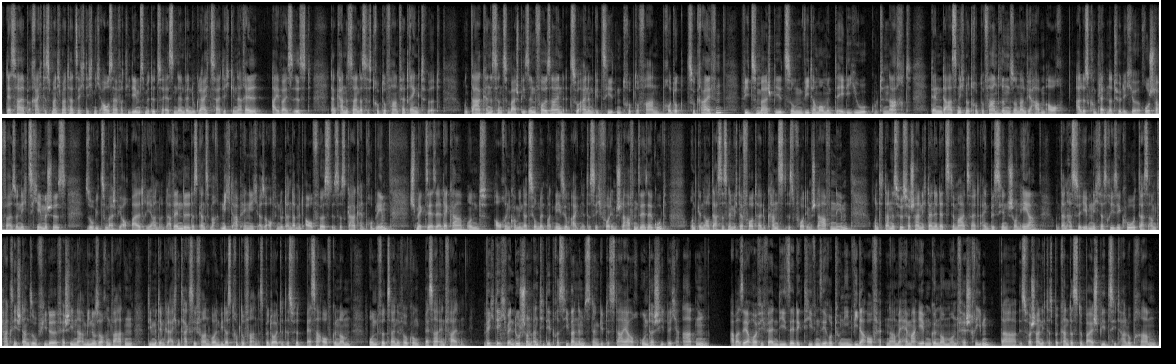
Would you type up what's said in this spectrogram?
Deshalb reicht es manchmal tatsächlich nicht aus, einfach die Lebensmittel zu essen, denn wenn du gleichzeitig generell Eiweiß isst, dann kann es sein, dass das Tryptophan verdrängt wird. Und da kann es dann zum Beispiel sinnvoll sein, zu einem gezielten Tryptophan-Produkt zu greifen, wie zum Beispiel zum Vitamoment Daily U Gute Nacht. Denn da ist nicht nur Tryptophan drin, sondern wir haben auch alles komplett natürliche Rohstoffe, also nichts Chemisches, so wie zum Beispiel auch Baldrian und Lavendel. Das Ganze macht nicht abhängig, also auch wenn du dann damit aufhörst, ist es gar kein Problem. Schmeckt sehr, sehr lecker und auch in Kombination mit Magnesium eignet es sich vor dem Schlafen sehr, sehr gut. Und genau das ist nämlich der Vorteil. Du kannst es vor dem Schlafen nehmen und dann ist höchstwahrscheinlich deine letzte Mahlzeit ein bisschen schon her. Und dann hast du eben nicht das Risiko, dass am Taxistand so viele verschiedene Aminosäuren warten, die mit dem gleichen Taxi fahren wollen wie das Tryptophan. Das bedeutet, es wird besser aufgenommen und wird seine Wirkung besser entfalten. Wichtig, wenn du schon Antidepressiva nimmst, dann gibt es da ja auch unterschiedliche Arten. Aber sehr häufig werden die selektiven Serotonin-Wiederaufnahmehämmer eben genommen und verschrieben. Da ist wahrscheinlich das bekannteste Beispiel Citalopram.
